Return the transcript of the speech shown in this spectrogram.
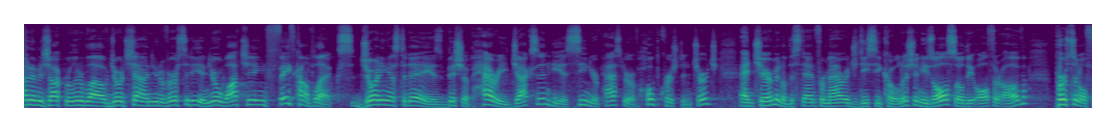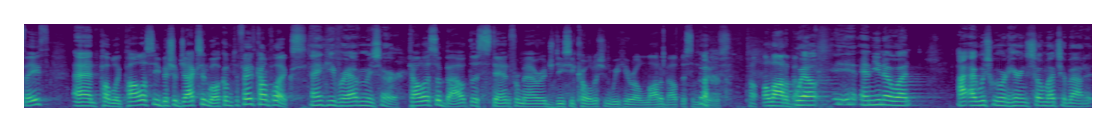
My name is Jacques Berlinerblau of Georgetown University, and you're watching Faith Complex. Joining us today is Bishop Harry Jackson. He is senior pastor of Hope Christian Church and chairman of the Stand for Marriage DC Coalition. He's also the author of Personal Faith and Public Policy. Bishop Jackson, welcome to Faith Complex. Thank you for having me, sir. Tell us about the Stand for Marriage DC Coalition. We hear a lot about this in the news. A lot about well, it. Well, and you know what? I, I, wish we weren't hearing so much about it.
